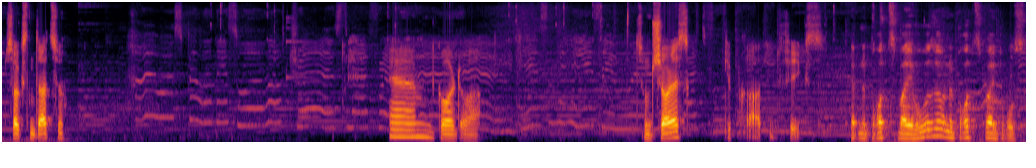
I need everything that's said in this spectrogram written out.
Was sagst du denn dazu? Ähm, Goldohr. Zum Schores gebraten, fix. Ich hab eine Brot 2 Hose und eine Brot 2 Brust.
